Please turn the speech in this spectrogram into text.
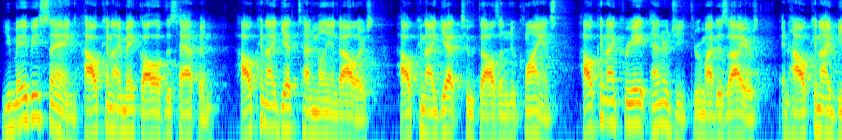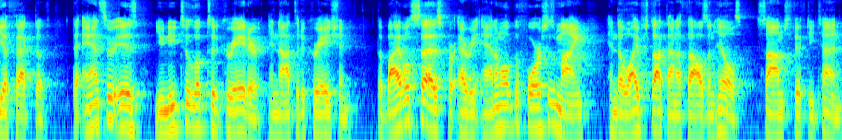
You may be saying, How can I make all of this happen? How can I get $10 million? How can I get 2,000 new clients? How can I create energy through my desires? And how can I be effective? The answer is you need to look to the Creator and not to the creation. The Bible says, For every animal of the forest is mine, and the livestock on a thousand hills. Psalms 50:10.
